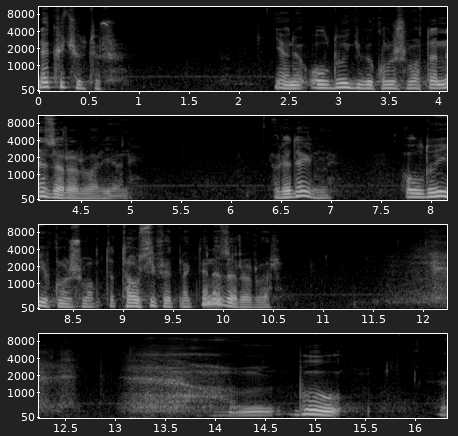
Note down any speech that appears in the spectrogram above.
ne küçültür. Yani olduğu gibi konuşmakta ne zarar var yani? Öyle değil mi? Olduğu gibi konuşmakta, tavsif etmekte ne zarar var? Bu e,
